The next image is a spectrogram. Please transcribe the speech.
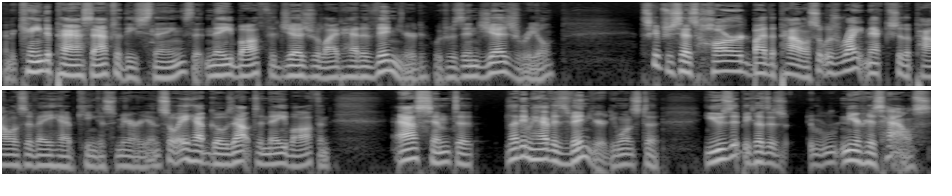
And it came to pass after these things that Naboth the Jezreelite had a vineyard, which was in Jezreel. Scripture says, hard by the palace. It was right next to the palace of Ahab, king of Samaria. And so Ahab goes out to Naboth and asks him to let him have his vineyard. He wants to use it because it's near his house.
